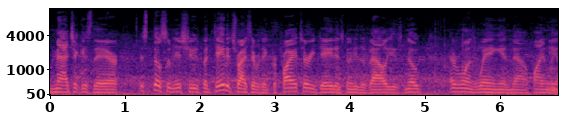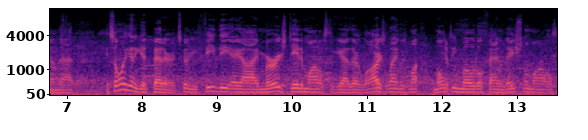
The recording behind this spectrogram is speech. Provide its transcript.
magic is there. There's still some issues, but data drives everything. Proprietary data is going to be the values. No, everyone's weighing in now, finally, mm. on that. It's only going to get better. It's going to be feed the AI, merge data models together, large language models, multimodal, yep. foundational models.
